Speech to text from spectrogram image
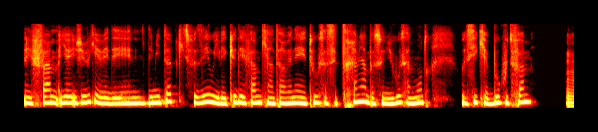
les femmes. J'ai vu qu'il y avait des, des meet-up qui se faisaient où il y avait que des femmes qui intervenaient et tout. Ça, c'est très bien parce que du coup, ça montre aussi qu'il y a beaucoup de femmes. Mm.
